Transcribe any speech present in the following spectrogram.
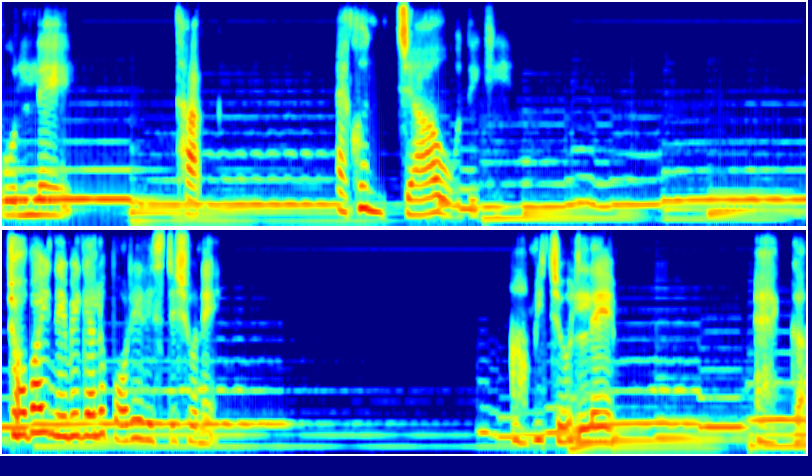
বললে, থাক, এখন যাও দেখি। সবাই নেমে গেল পরের স্টেশনে। আমি চললে একা।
